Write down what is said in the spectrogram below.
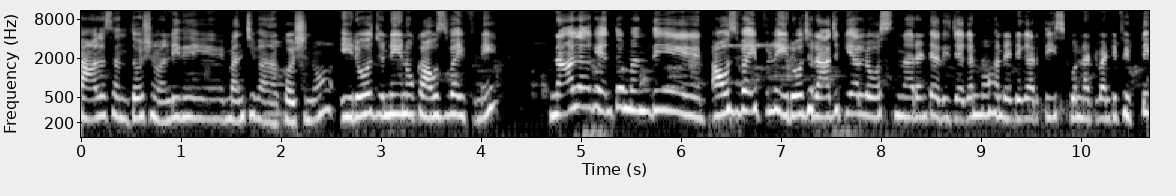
చాలా సంతోషం అండి. ఇది మంచి క్వశ్చన్. ఈ రోజు నేను ఒక హౌస్ వైఫ్ని నాలాగా ఎంతో మంది హౌస్ వైఫ్లు ఈ రోజు రాజకీయాల్లో వస్తున్నారంటే అది జగన్మోహన్ రెడ్డి గారు తీసుకున్నటువంటి ఫిఫ్టీ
